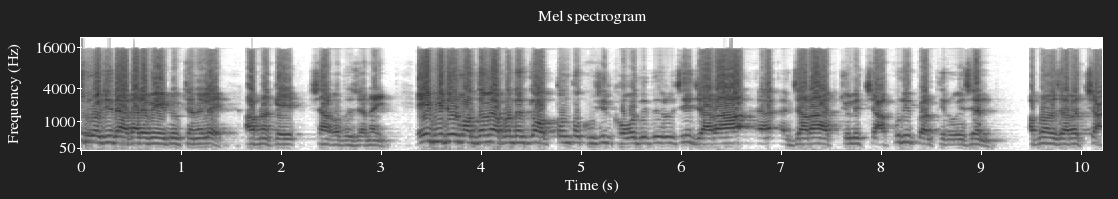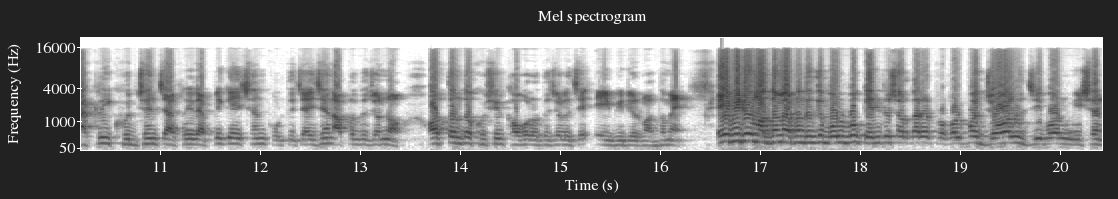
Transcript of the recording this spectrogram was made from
সুরজিৎ একাডেমি ইউটিউব চ্যানেলে আপনাকে স্বাগত জানাই। এই ভিডিওর মাধ্যমে আপনাদেরকে অত্যন্ত খুশির খবর দিতে চলেছি। যারা যারা অ্যাকচুয়ালি চাকুরি প্রার্থী রয়েছেন, আপনারা যারা চাকরি খুঁজছেন, চাকরির অ্যাপ্লিকেশন করতে চাইছেন, আপনাদের জন্য অত্যন্ত খুশির খবর হতে চলেছে এই ভিডিওর মাধ্যমে। এই ভিডিওর মাধ্যমে আপনাদেরকে বলব কেন্দ্র সরকারের প্রকল্প জল জীবন মিশন,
